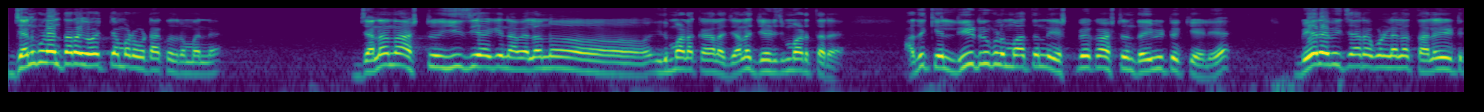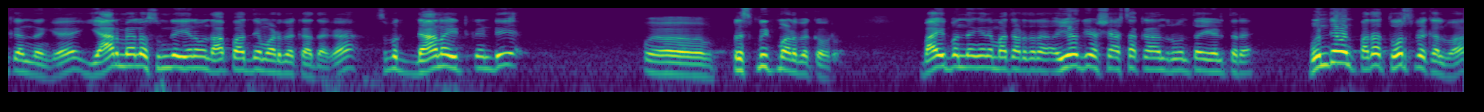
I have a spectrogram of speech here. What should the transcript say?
ಜನಗಳೊಂಥರ ಯೋಚನೆ ಮಾಡಿ ಓಟ್ ಹಾಕಿದ್ರು ಮೊನ್ನೆ. ಜನನ ಅಷ್ಟು ಈಸಿಯಾಗಿ ನಾವೆಲ್ಲನೂ ಇದು ಮಾಡೋಕ್ಕಾಗಲ್ಲ, ಜನ ಜಡ್ಜ್ ಮಾಡ್ತಾರೆ. ಅದಕ್ಕೆ ಲೀಡ್ರುಗಳ ಮಾತನ್ನು ಎಷ್ಟು ಬೇಕೋ ಅಷ್ಟನ್ನು ದಯವಿಟ್ಟು ಕೇಳಿ. ಬೇರೆ ವಿಚಾರಗಳನ್ನೆಲ್ಲ ತಲೆ ಇಟ್ಕೊಂಡಂಗೆ, ಯಾರ ಮೇಲೆ ಸುಮ್ಮನೆ ಏನೋ ಒಂದು ಆಪಾದನೆ ಮಾಡಬೇಕಾದಾಗ ಸ್ವಲ್ಪ ಜ್ಞಾನ ಇಟ್ಕೊಂಡು ಪ್ರೆಸ್ ಮೀಟ್ ಮಾಡ್ಬೇಕು ಅವರು ಬಾಯಿ ಬಂದಂಗೆ ಮಾತಾಡ್ತಾರೆ ಅಯೋಗ್ಯ ಶಾಸಕ ಅಂದರು ಅಂತ ಹೇಳ್ತಾರೆ. ಒಂದೇ ಒಂದು ಪದ ತೋರಿಸ್ಬೇಕಲ್ವಾ?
